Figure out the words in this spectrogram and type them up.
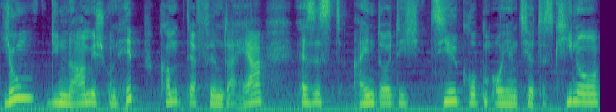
Jung, dynamisch und hip kommt der Film daher. Es ist eindeutig zielgruppenorientiertes Kino.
